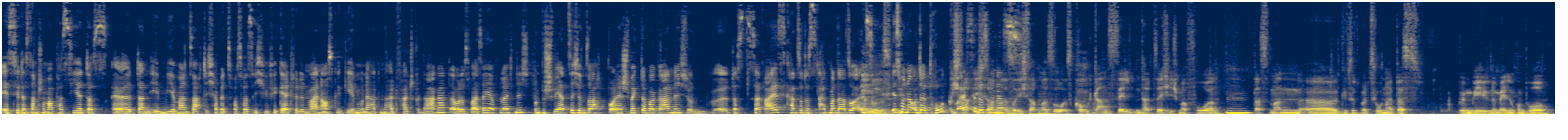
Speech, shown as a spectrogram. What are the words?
ist dir das dann schon mal passiert, dass äh, dann eben jemand sagt, ich habe jetzt was weiß ich, wie viel Geld für den Wein ausgegeben und er hat ihn halt falsch gelagert, aber das weiß er ja vielleicht nicht und beschwert sich und sagt, boah, der schmeckt aber gar nicht und äh, das zerreißt. Kannst du das? Hat man da so als also es, ist man da unter Druck? Ich weißt sag, du, dass man das? So, ich sag mal so, es kommt ganz selten tatsächlich mal vor, mhm. dass man äh, die Situation hat, dass irgendwie eine Meldung kommt, oh,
